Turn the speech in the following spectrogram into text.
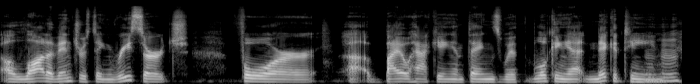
a lot of interesting research for uh, biohacking and things with looking at nicotine Mhm.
